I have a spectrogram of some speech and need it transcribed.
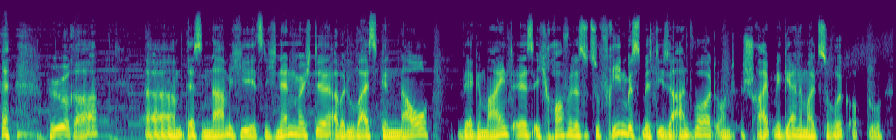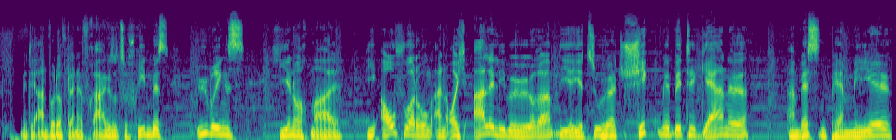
Hörer, äh, dessen Namen ich hier jetzt nicht nennen möchte, aber du weißt genau, wer gemeint ist. Ich hoffe, dass du zufrieden bist mit dieser Antwort und schreib mir gerne mal zurück, ob du mit der Antwort auf deine Frage so zufrieden bist. Übrigens hier nochmal die Aufforderung an euch alle, liebe Hörer, die ihr hier zuhört, schickt mir bitte gerne am besten per Mail,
